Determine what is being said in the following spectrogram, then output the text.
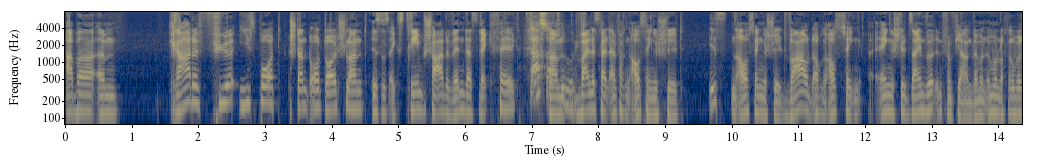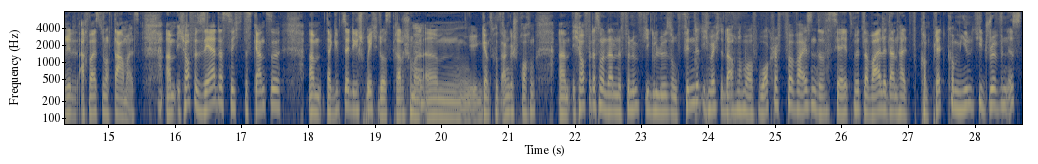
aber ähm, gerade für E-Sport Standort Deutschland ist es extrem schade, wenn das wegfällt, das ähm, weil es halt einfach ein Aushängeschild ist ein Aushängeschild, war und auch ein Aushängeschild sein wird in fünf Jahren, wenn man immer noch darüber redet, ach, weißt du noch damals. Ähm, ich hoffe sehr, dass sich das Ganze, ähm, da gibt es ja die Gespräche, du hast gerade schon mal ähm, ganz kurz angesprochen. Ähm, ich hoffe, dass man dann eine vernünftige Lösung findet. Ich möchte da auch nochmal auf Warcraft verweisen, dass es ja jetzt mittlerweile dann halt komplett community-driven ist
